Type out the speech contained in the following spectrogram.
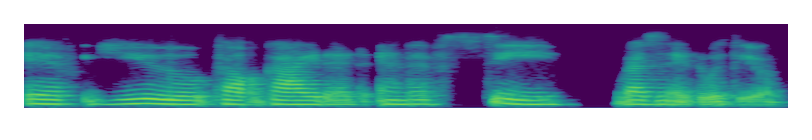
if you felt guided and if C resonated with you.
